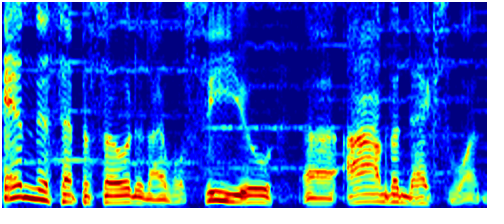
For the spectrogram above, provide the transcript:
end this episode and I will see you uh, on the next one.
